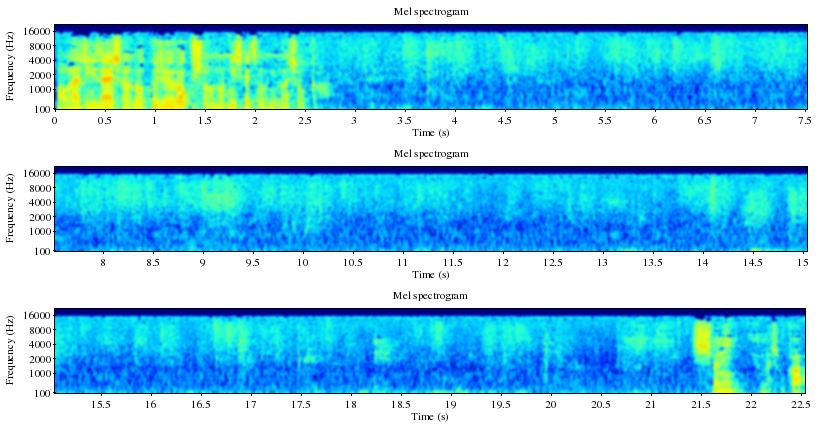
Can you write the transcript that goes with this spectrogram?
まあ、同じイザヤ書の66章の2節も見ましょうか。一緒に見ましょうか。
